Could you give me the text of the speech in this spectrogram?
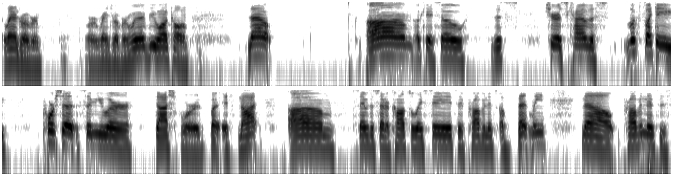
Land Rover or Range Rover, whatever you want to call them. Now, um, okay, so this sure is kind of this looks like a Porsche similar dashboard, but it's not. Um, same as the center console. They say it's a provenance of Bentley. Now, provenance is,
